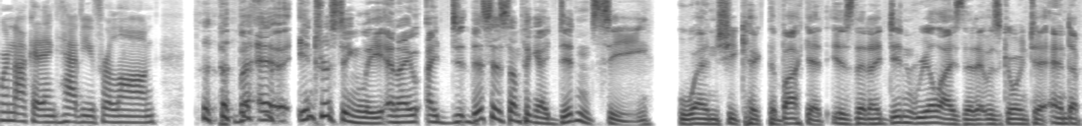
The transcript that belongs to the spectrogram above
we're not going to have you for long. but uh, interestingly, and I, I did, this is something I didn't see when she kicked the bucket is that I didn't realize that it was going to end up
